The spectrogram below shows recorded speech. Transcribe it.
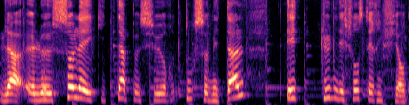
Le soleil qui tape sur tout ce métal est une des choses terrifiantes.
